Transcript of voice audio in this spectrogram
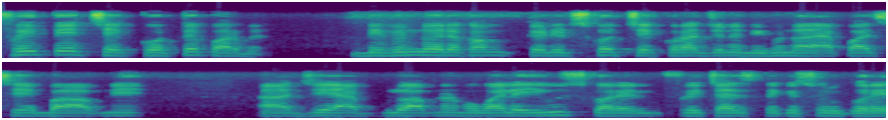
ফ্রিতে চেক করতে পারবেন। বিভিন্ন এরকম ক্রেডিট স্কোর চেক করার জন্য বিভিন্ন অ্যাপ আছে বা আপনি যে অ্যাপগুলো আপনার মোবাইলে ইউজ করেন ফ্রিচার্জ থেকে শুরু করে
